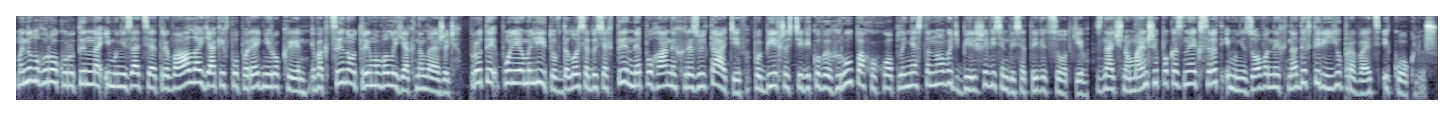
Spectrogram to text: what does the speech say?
Минулого року рутинна імунізація тривала, як і в попередні роки. Вакцину отримували як належить. Проти поліомеліту вдалося досягти непоганих результатів. По більшості вікових групах охоплення становить більше 80%. Значно менший показник серед імунізованих на дифтерію, правець і коклюш.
